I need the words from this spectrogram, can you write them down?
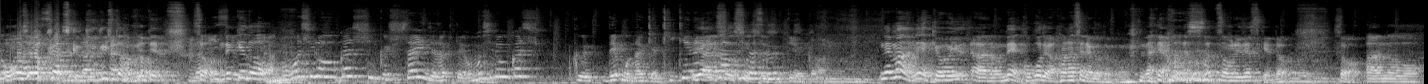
面白おかしく聞く人も見て そう。だけど面白おかしくしたいんじゃなくて面白おかしくでもなきゃ聞けない感じがするっていうか。でまあね今日あのねここでは話せないことも何話したつもりですけど、うん。そう。あの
